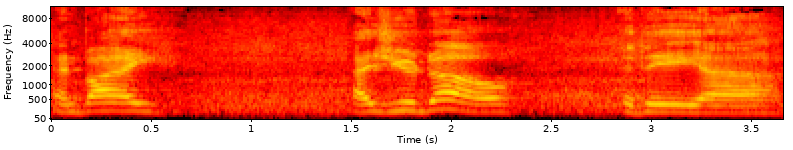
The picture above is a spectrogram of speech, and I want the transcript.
and by, as you know, the uh,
